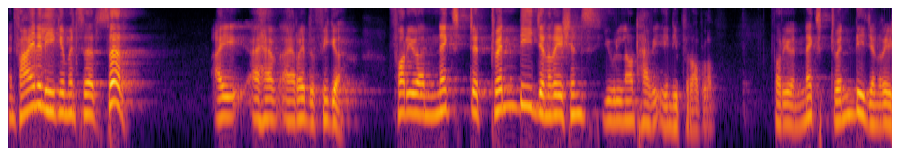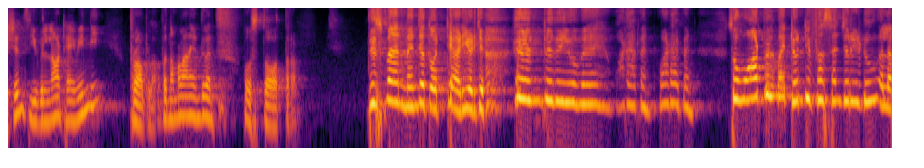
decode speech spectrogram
And finally he came and said, Sir, I, I have I read the figure. For your next 20 generations, you will not have any problem. For your next 20 generations, you will not have any problem. അപ്പം നമ്മളാണ് എന്ത് ഓ സ്തോത്രം ദിസ് മാൻ നെഞ്ചത്ത് ഒറ്റ അടി അടിച്ച് എൻ്റെ ദൈവമേ വാട്ട് ഹാപ്പൻ വാട്ട് ഹാപ്പൻ സോ വാട്ട് വിൽ മൈ ട്വൻറ്റി ഫസ്റ്റ് സെഞ്ചുറി ഡു അല്ല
